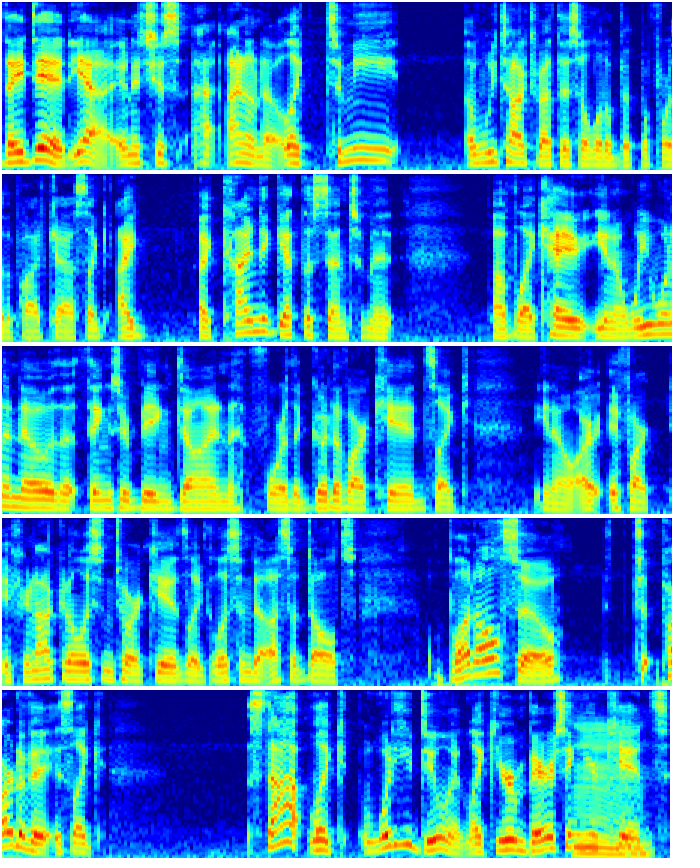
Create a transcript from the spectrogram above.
they did, yeah, and it's just I, I don't know. Like to me, uh, we talked about this a little bit before the podcast. Like I I kind of get the sentiment of like, hey, you know, we want to know that things are being done for the good of our kids. Like, you know, our if our if you're not going to listen to our kids, like listen to us adults. But also, t- part of it is like, stop. Like, what are you doing? Like, you're embarrassing your hmm. kids.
